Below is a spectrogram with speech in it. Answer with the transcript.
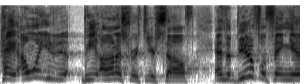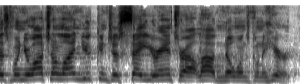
Hey, I want you to be honest with yourself. And the beautiful thing is, when you're watching online, you can just say your answer out loud and no one's going to hear it.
